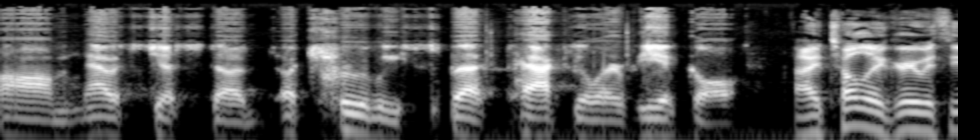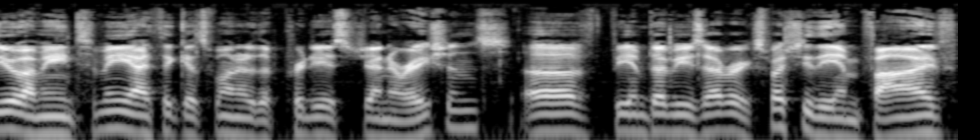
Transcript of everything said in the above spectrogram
Um, now it's just a, a truly spectacular vehicle. I totally agree with you. I mean, to me, I think it's one of the prettiest generations of BMWs ever, especially the M5.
